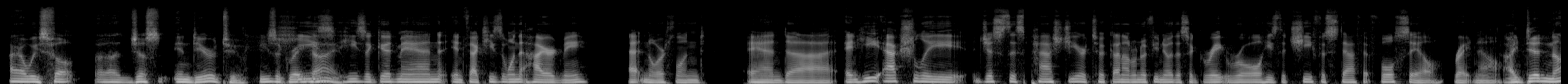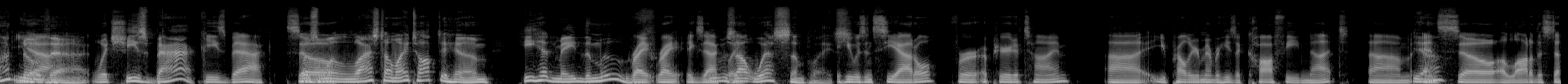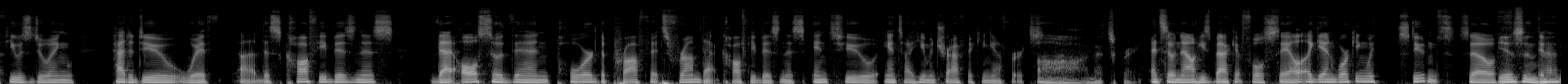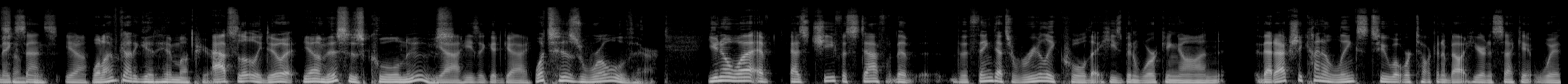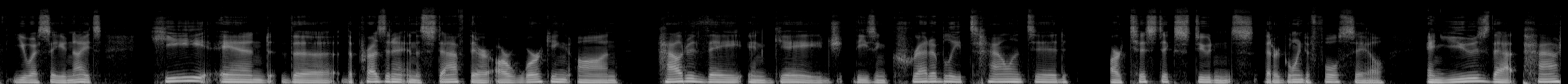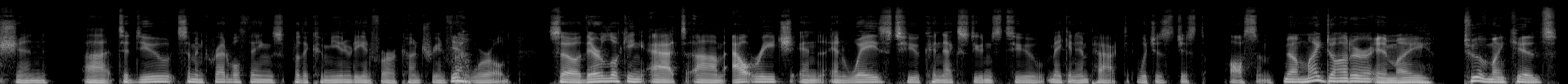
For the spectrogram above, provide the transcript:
I always felt uh, just endeared to. He's a great he's, guy. He's a good man. In fact, he's the one that hired me at Northland. And uh, and he actually just this past year took on I don't know if you know this a great role. He's the chief of staff at Full Sail right now. I did not know Yeah, that. which- he's back. He's back. So when last time I talked to him, he had made the move. right, right, exactly. He was out west someplace. He was in Seattle for a period of time. Uh, you probably remember he's a coffee nut. Um, Yeah. And so a lot of the stuff he was doing had to do with uh, this coffee business that also then poured the profits from that coffee business into anti human trafficking efforts. Oh, that's great. And so now he's back at Full Sail again, working with students. So Isn't it that makes something? sense? Yeah. Well, I've got to get him up here. Absolutely do it. Yeah, this is cool news. Yeah, he's a good guy. What's his role there? You know what? As- As chief of staff, the the thing that's really cool that he's been working on that actually kind of links to what we're talking about here in a second with USA Unites. he and the the president and the staff there are working on how do they engage these incredibly talented artistic students that are going to Full Sail and use that passion uh, to do some incredible things for the community and for our country and for Yeah. the world. So they're looking at um, outreach and and ways to connect students to make an impact, which is just awesome. Now, my daughter and my two of my kids,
